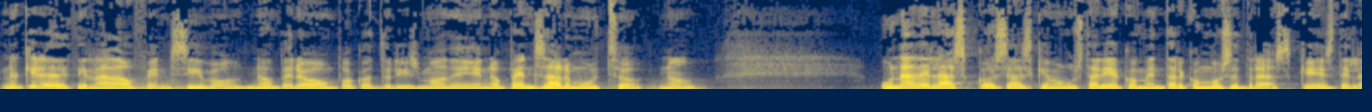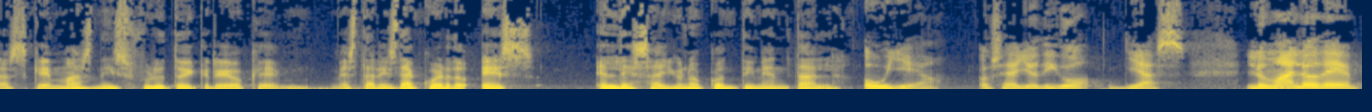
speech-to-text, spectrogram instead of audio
no quiero decir nada ofensivo, ¿no? Pero un poco turismo de no pensar mucho, ¿no? Una de las cosas que me gustaría comentar con vosotras, que es de las que más disfruto y creo que estaréis de acuerdo, es el desayuno continental. Oh yeah. O sea, yo digo jazz. Lo malo de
